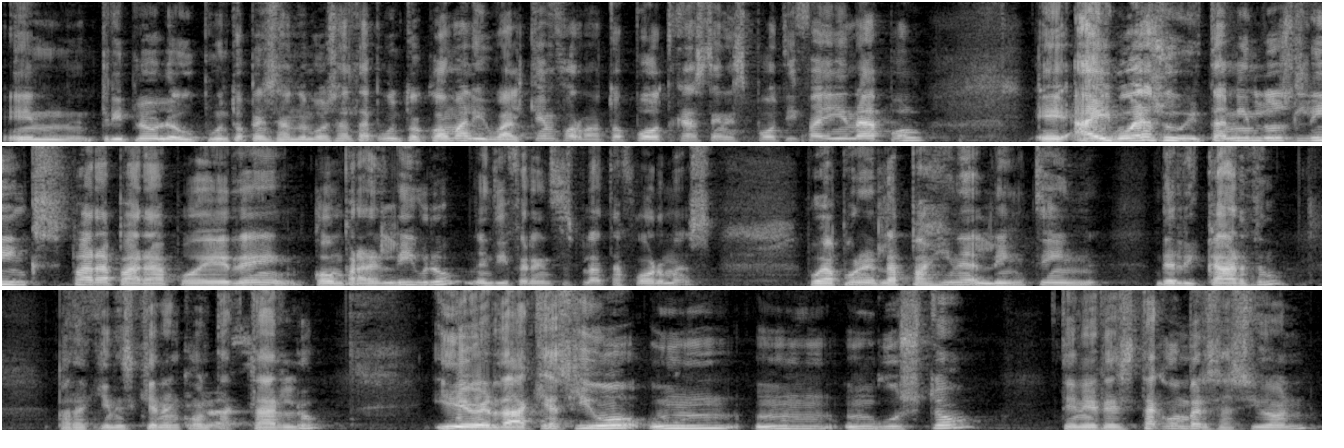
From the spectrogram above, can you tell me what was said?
en www.pensandoenvozalta.com, al igual que en formato podcast en Spotify y en Apple, eh, ahí voy a subir también los links para, para poder eh, comprar el libro en diferentes plataformas. Voy a poner la página de LinkedIn de Ricardo para quienes quieran contactarlo. Y de verdad que ha sido un, un, un gusto tener esta conversación.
